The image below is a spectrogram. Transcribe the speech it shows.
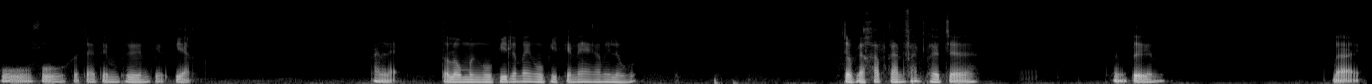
ฟูฟูกระจายเต็มพื้นเปียกๆนั่นแหละตกลงมึงงูพิษแล้วไม่งูพิษกันแน่ก็ไม่รู้ จบแล้วครับการฝันเพอเจอเพิ่งตื่น Bye.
